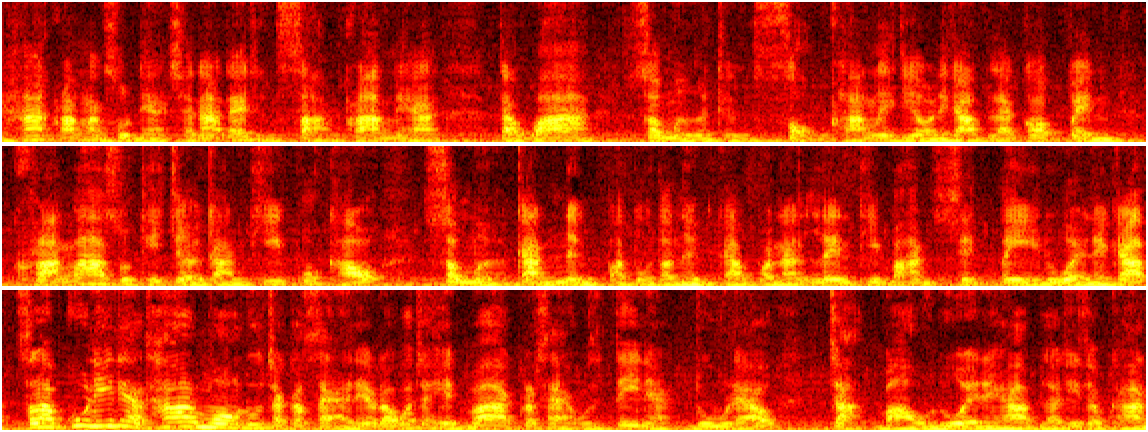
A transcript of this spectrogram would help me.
5 ครั้งหลังสุดเนี่ยชนะได้ถึง 3 ครั้งนะฮะแต่ว่าเสมอถึง 2 ครั้งเลยทีเดียวนะครับและก็เป็นครั้งล่าสุดที่เจอกันที่พวกเขาเสมอกัน 1 ประตูต่อหนึ่งครับวันนั้นเล่นที่บ้านซิตี้ด้วยนะครับสำหรับคู่นี้เนี่ยถ้ามองดูจากกระแสเนี่ยเราก็จะเห็นว่ากระแสของซิตี้เนี่ยดูแล้วจะเบาด้วยนะครับและที่สำคัญ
